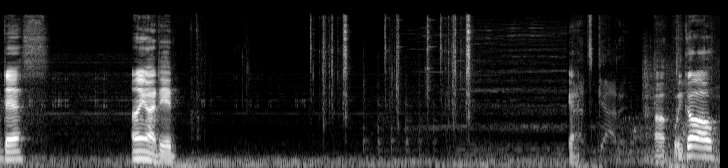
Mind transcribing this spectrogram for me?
Of death. I think I did. Okay. Up we go.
